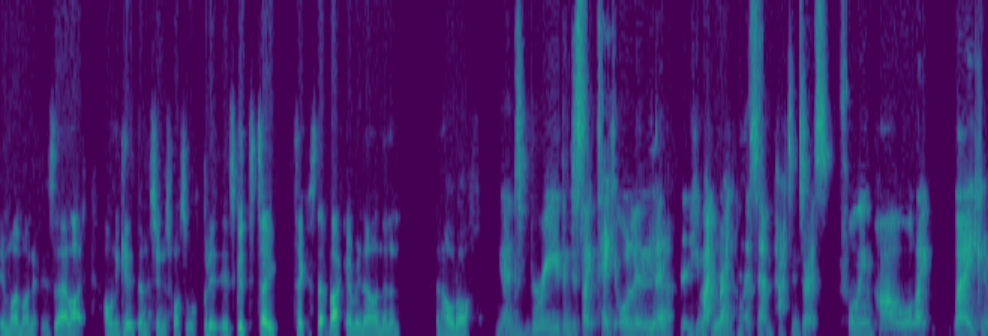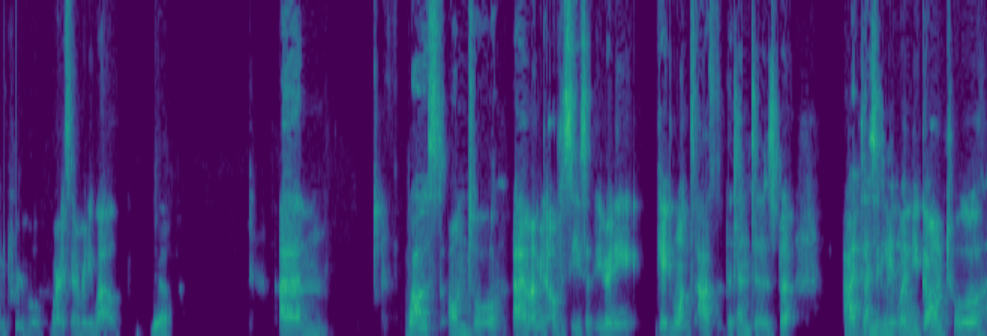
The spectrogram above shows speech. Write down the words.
in my mind, if it's there, like I want to get it done as soon as possible. But it, it's good to take take a step back every now and then and, and hold off. Yeah, and just breathe and just like take it all in. Yeah. And then you can like yeah. recognize certain patterns where it's falling apart or like where you can improve or where it's going really well. Yeah. Um, whilst on tour, um, I mean, obviously you said that you've only gigged once as the Tenters, but hypothetically, mm. when you go on tour,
